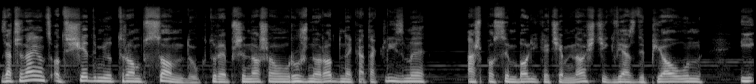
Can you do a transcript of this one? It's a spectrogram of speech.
Zaczynając od siedmiu trąb sądu, które przynoszą różnorodne kataklizmy, aż po symbolikę ciemności, gwiazdy piołun i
